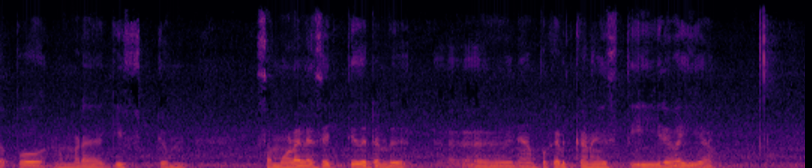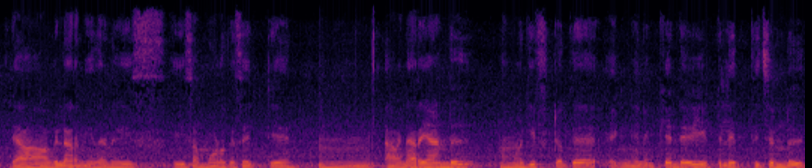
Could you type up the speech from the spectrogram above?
അപ്പോൾ നമ്മുടെ ഗിഫ്റ്റും സംഭവങ്ങളെല്ലാം സെറ്റ് ചെയ്തിട്ടുണ്ട്. ഞാൻ ഇപ്പോൾ കിടക്കണ തീരെ വയ്യ. രാവിലെ ഇറങ്ങിയതാണ് ഈ സ്- ഈ സംഭവങ്ങളൊക്കെ സെറ്റ് ചെയ്യാൻ. അവനറിയാണ്ട് നമ്മൾ ഗിഫ്റ്റൊക്കെ എങ്ങനെയൊക്കെ എന്റെ വീട്ടിൽ എത്തിച്ചിട്ടുണ്ട്.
